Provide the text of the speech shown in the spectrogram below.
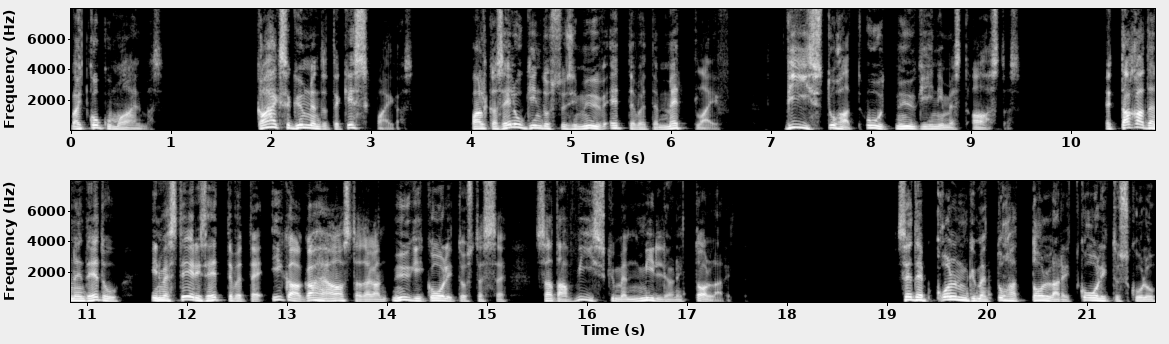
vaid kogu maailmas. kaheksakümnendate keskpaigas palkas elukindlustusi müüv ettevõte MetLife viis tuhat uut müügiinimest aastas. et tagada nende edu, investeeris ettevõte iga kahe aasta tagant müügikoolitustesse sada viiskümmend miljonit dollarit. See teeb kolmkümmend tuhat dollarit koolituskulu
